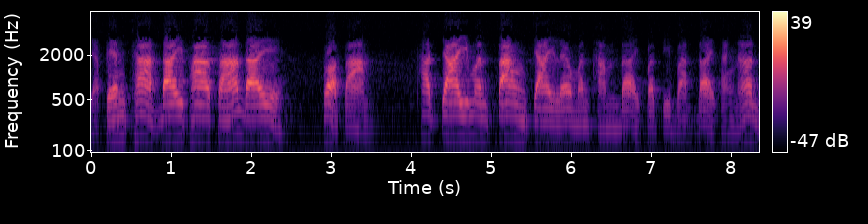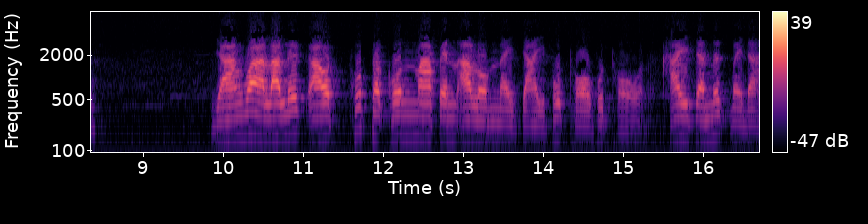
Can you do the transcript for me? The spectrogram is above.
จะเป็นชาติใดภาษาใดก็ตาม ถ้าใจมันตั้งใจแล้วมันทำได้ปฏิบัติได้ทางนั้น อย่างว่าละลึกเอาพุทธคุณมาเป็นอารมณ์ในใจพุทโธพุทโธ ใครจะนึกไม่ได้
